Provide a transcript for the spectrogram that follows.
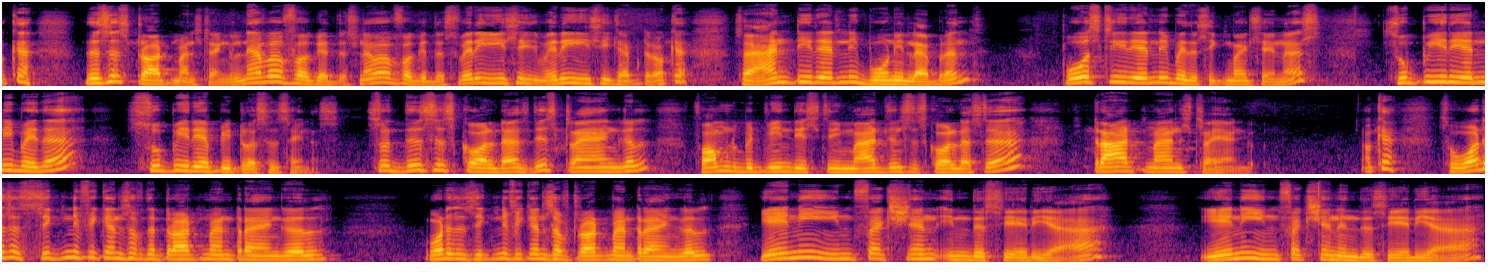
Okay. This is Trautmann's triangle. Never forget this. Never forget this. Very easy very easy chapter. Okay. So anteriorly bony labyrinth posteriorly by the sigmoid sinus superiorly by the superior petrosal sinus so, this is called as this triangle formed between these three margins is called as a Trautmann's triangle. Okay. So, what is the significance of the Trautmann triangle? What is the significance of Trautmann triangle? Any infection in this area, any infection in this area,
